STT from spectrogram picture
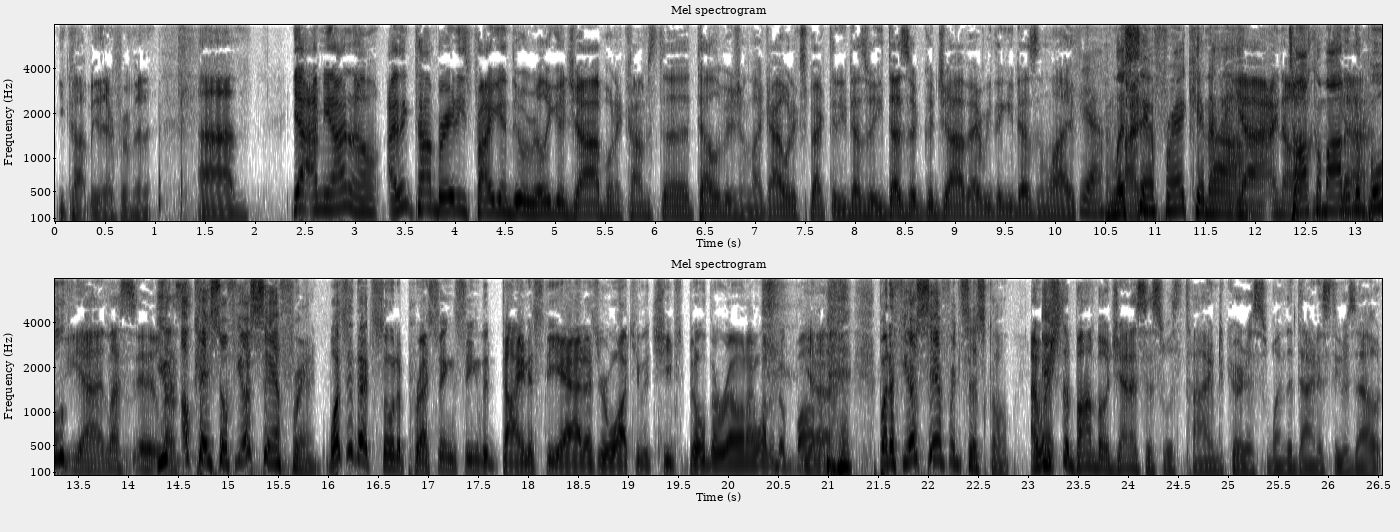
you caught me there for a minute. Um, yeah, I mean, I don't know. I think Tom Brady's probably going to do a really good job when it comes to television. Like I would expect that he does. He does a good job at everything he does in life. Yeah. Unless I San know. Fran can uh, yeah, I know. talk him out of the booth. Yeah, unless, uh, You, unless okay, so if you're San Fran, Wasn't that so depressing seeing the dynasty ad as you're watching the Chiefs build their own? I wanted to vomit. Yeah. but if you're San Francisco, I wish the Bombo Genesis was timed, Curtis, when the Dynasty was out.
